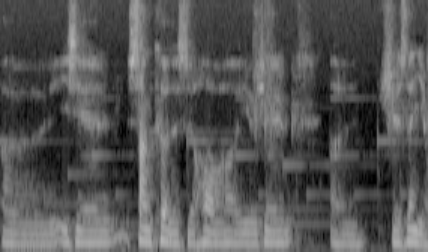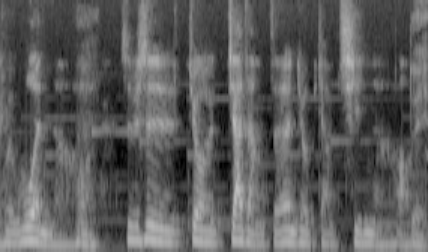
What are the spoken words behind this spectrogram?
呃一些上课的时候哈，有些呃学生也会问啊哈。是不是就家长责任就比较轻了哈？对。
